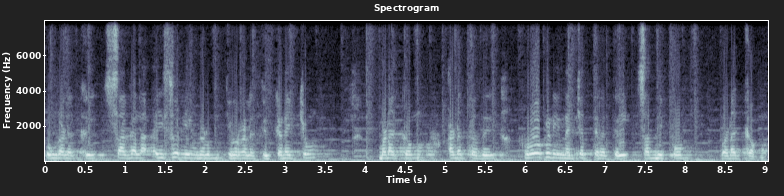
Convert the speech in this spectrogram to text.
உங்களுக்கு சகல ஐஸ்வர்யங்களும் இவர்களுக்கு கிடைக்கும். வணக்கம். அடுத்தது ரோகிணி நட்சத்திரத்தில் சந்திப்போம். வணக்கம்.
